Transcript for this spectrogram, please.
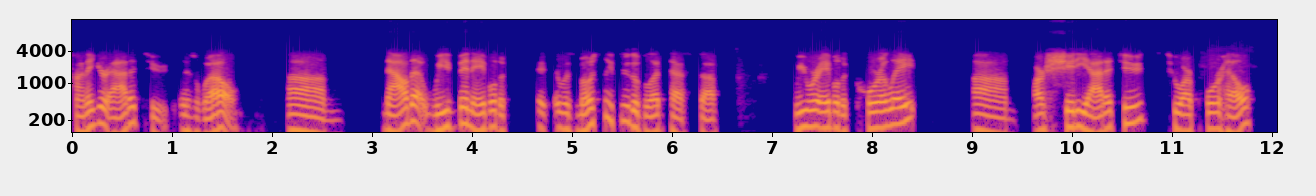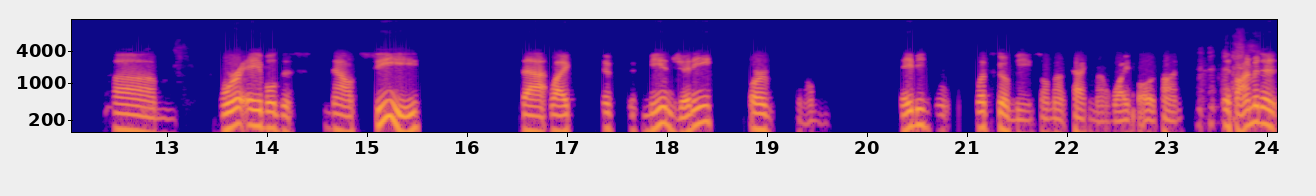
kind of your attitude as well. Um, now that we've been able to, it, it, was mostly through the blood test stuff. We were able to correlate um, our shitty attitudes to our poor health. Um, we're able to now see that, like, if, if me and Jenny, or you know, maybe let's go me, so I'm not attacking my wife all the time. If I'm in a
